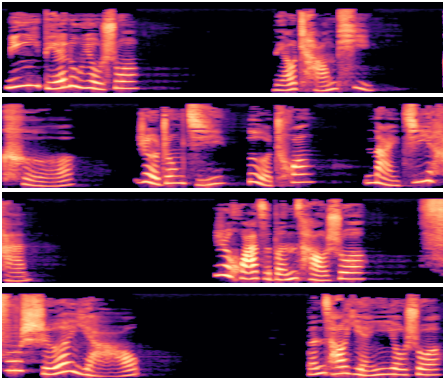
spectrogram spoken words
名医别录》又说：疗肠癖、渴、热中急、恶疮、耐饥寒。日华子本草说：“夫蛇咬。”本草演义又说：“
